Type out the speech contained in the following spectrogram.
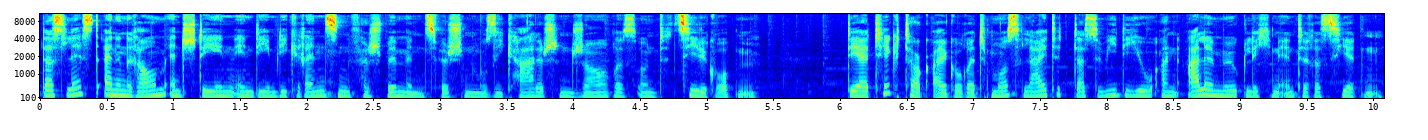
Das lässt einen Raum entstehen, in dem die Grenzen verschwimmen zwischen musikalischen Genres und Zielgruppen. Der TikTok-Algorithmus leitet das Video an alle möglichen Interessierten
